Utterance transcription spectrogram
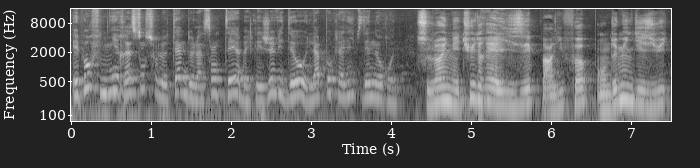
Et pour finir, restons sur le thème de la santé avec les jeux vidéo et l'apocalypse des neurones. Selon une étude réalisée par l'IFOP en 2018,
